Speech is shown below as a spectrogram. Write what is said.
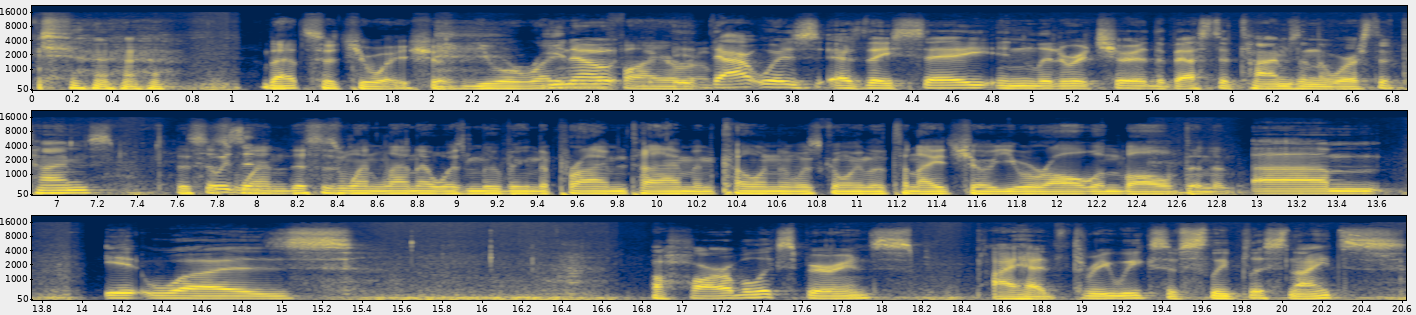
that situation, you were right you know, in the fire. That was, as they say in literature, the best of times and the worst of times. This so is when this is when Leno was moving to prime time and Conan was going to the Tonight Show. You were all involved in it. Um, it was a horrible experience. I had three weeks of sleepless nights,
